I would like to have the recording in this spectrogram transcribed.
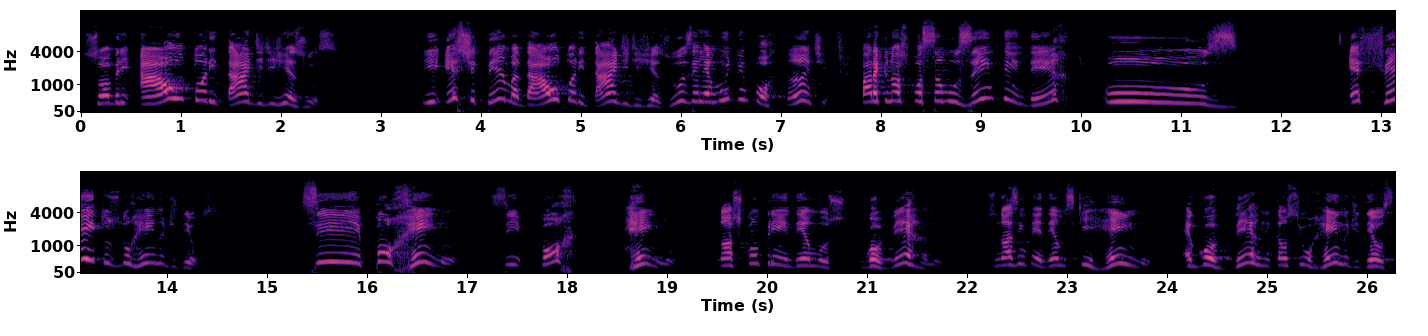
sobre a autoridade de Jesus. E este tema da autoridade de Jesus, ele é muito importante para que nós possamos entender os efeitos do reino de Deus. Se por reino, se por reino nós compreendemos governo, se nós entendemos que reino é governo, então se o reino de Deus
